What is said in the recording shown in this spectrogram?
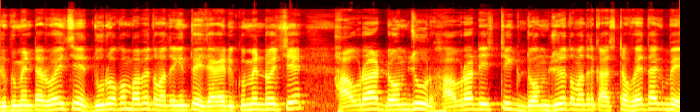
রিক্রুটমেন্টটা রয়েছে। দু রকমভাবে তোমাদের কিন্তু এই জায়গায় রিক্রুটমেন্ট রয়েছে। হাওড়া ডমজুর, হাওড়া ডিস্ট্রিক্ট ডোমজুরে তোমাদের কাজটা হয়ে থাকবে।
